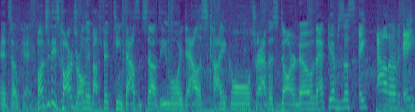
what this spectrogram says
it's okay. A bunch of these cards are only about 15,000 subs. Eloy, Dallas, Keuchel, Travis d'Arnaud. That gives us eight out of eight.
